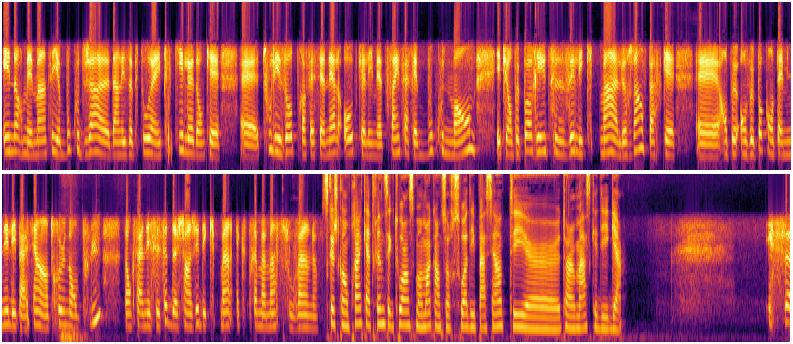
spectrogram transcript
énormément. il y a beaucoup de gens euh, dans les hôpitaux impliqués, là, donc euh, tous les autres professionnels autres que les médecins, ça fait beaucoup de monde, et puis on peut pas réutiliser l'équipement l'urgence parce que euh, on peut on veut pas contaminer les patients entre eux non plus. Donc ça nécessite de changer d'équipement extrêmement souvent. Là. Ce que je comprends, Catherine, c'est que toi en ce moment, quand tu reçois des patients, tu euh, as un masque et des gants. Ça,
